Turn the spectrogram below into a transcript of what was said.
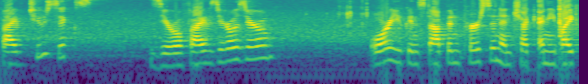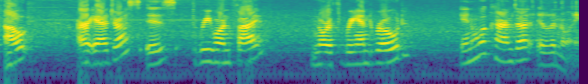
526 0500 or you can stop in person and check any bike out. Our address is 315 North Rand Road in Wauconda, Illinois.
